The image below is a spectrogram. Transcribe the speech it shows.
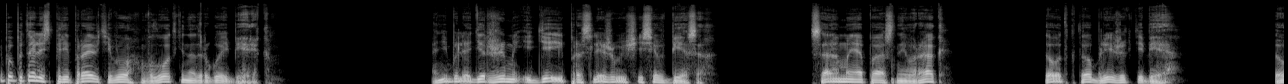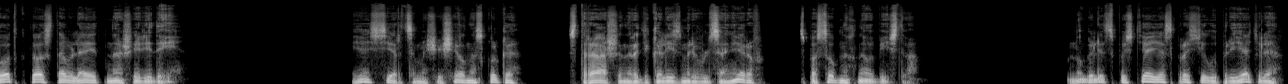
и попытались переправить его в лодке на другой берег. Они были одержимы идеей, прослеживающейся в бесах. Самый опасный враг — тот, кто ближе к тебе, тот, кто оставляет наши ряды. Я сердцем ощущал, насколько страшен радикализм революционеров, способных на убийство. Много лет спустя я спросил у приятеля,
